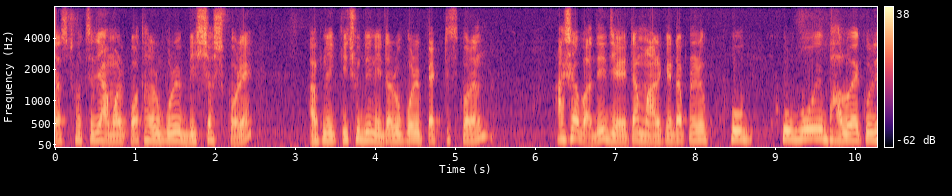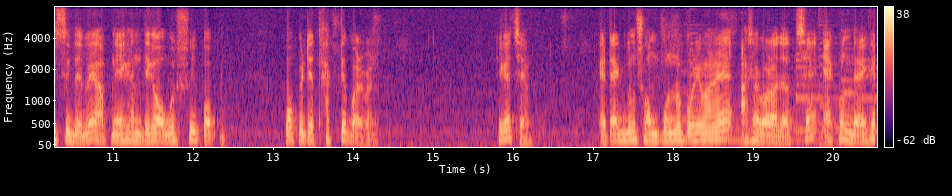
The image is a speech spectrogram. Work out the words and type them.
জাস্ট হচ্ছে যে আমার কথার উপরে বিশ্বাস করে আপনি কিছুদিন এটার উপরে প্র্যাকটিস করেন। আশাবাদী যে এটা মার্কেট আপনার খুব, খুবই ভালো অ্যাকুরেসি দেবে। আপনি এখান থেকে অবশ্যই প্রফিট প্রফিটে থাকতে পারবে না ঠিক আছে? এটা একদম সম্পূর্ণ পরিমাণে আশা করা যাচ্ছে। এখন দেখেন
